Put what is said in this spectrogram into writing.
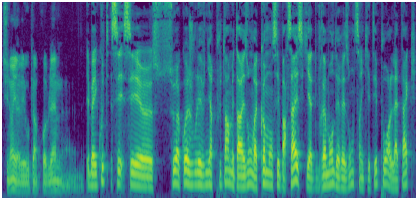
sinon il y avait aucun problème. Eh ben écoute, c'est c'est ce à quoi je voulais venir plus tard, mais t'as raison. On va commencer par ça. Est-ce qu'il y a vraiment des raisons de s'inquiéter pour l'attaque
